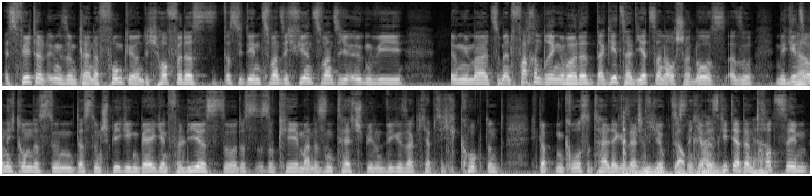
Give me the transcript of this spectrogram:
es fehlt halt irgendwie so ein kleiner Funke und ich hoffe, dass, dass sie den 2024 irgendwie irgendwie mal zum Entfachen bringen, aber da, da geht's halt jetzt dann auch schon los. Also mir geht's Ja. auch nicht darum, dass du, ein- dass du ein Spiel gegen Belgien verlierst. So, das ist okay, Mann. Das ist ein Testspiel und wie gesagt, ich habe nicht geguckt und ich glaube, ein großer Teil der Gesellschaft juckt es nicht. Aber es keinen. geht ja dann Ja. trotzdem,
